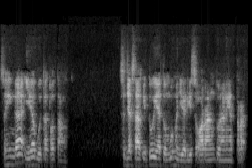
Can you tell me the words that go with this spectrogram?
sehingga ia buta total. Sejak saat itu ia tumbuh menjadi seorang tunanetra.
